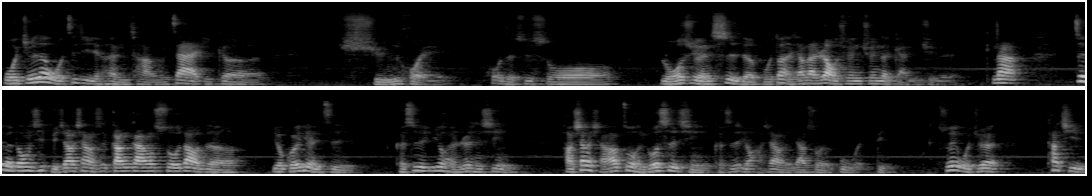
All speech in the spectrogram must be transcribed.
我觉得我自己很常在一个巡回，或者是说螺旋式的不断，很像在绕圈圈的感觉。那这个东西比较像是刚刚说到的，有鬼点子，可是又很任性，好像想要做很多事情，可是又好像人家说的不稳定。所以我觉得它其实，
